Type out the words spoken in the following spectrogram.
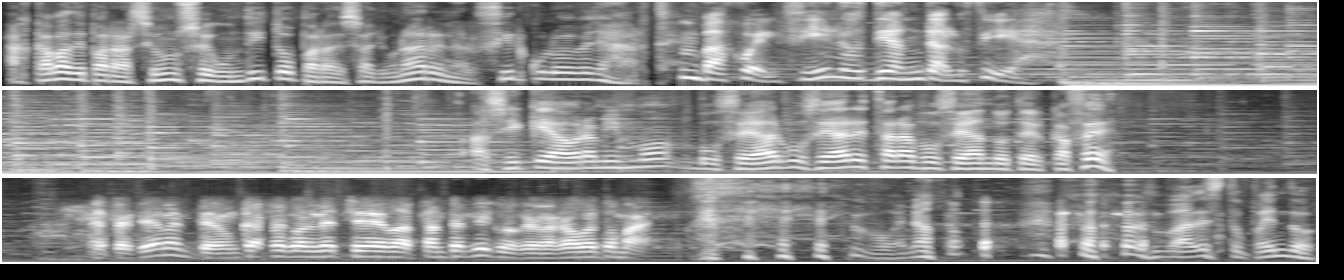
acaba de pararse un segundito para desayunar en el Círculo de Bellas Artes. Bajo el cielo de Andalucía. Así que ahora mismo, bucear, bucear, estarás buceándote el café. Efectivamente, un café con leche bastante rico que me acabo de tomar. bueno, vale, estupendo.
